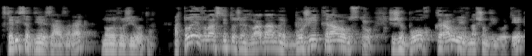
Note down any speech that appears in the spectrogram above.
Vtedy sa deje zázrak nového života. A to je vlastne to, že hľadáme Božie kráľovstvo, čiže Boh kráľuje v našom živote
